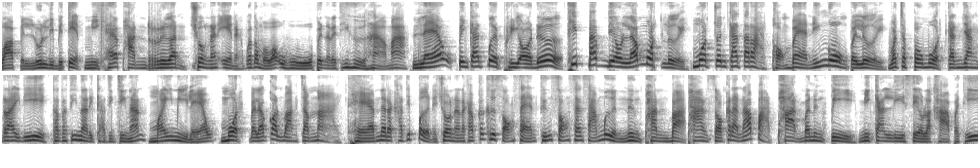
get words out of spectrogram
ว่าเป็นรุ่นลิมิเต็ดมีแค่พันเรือนช่วงนั้นเองนะครับก็ต้องบอกว่าโอ้โหเป็นอะไรที่ฮือฮามาก แล้วเป็นการเปิดพรีออเดอร์ที่แป๊บเดียวแล้วหมดเลย หมดจนการตลาดของแบรนด์นี้งงไปเลย ว่าจะโปรโมทกันอย่างไรดีทั้งที่นาฬิกาจริง ๆ นั้น ไม่มีแล้ว หมดไปแล้วก่อนวางจำหน่าย แถมในราคาที่เปิดในช่วงนั้นนะครับก็คือ 2 0 0 0 0 0ถึง2 3 1 0 0 0 บาท ผ่าน 2 ขนาดหน้าปัดผ่านมา 1 ปี มีการรีเซลราคาไปที่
